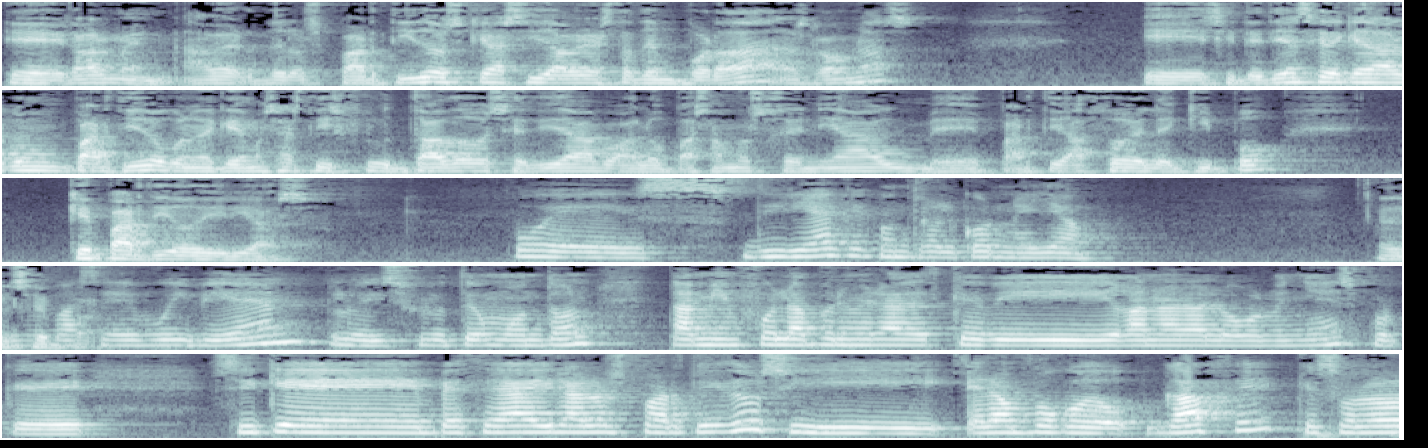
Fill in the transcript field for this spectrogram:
Eh, Carmen, a ver, de los partidos que has ido a ver esta temporada, las gaunas, eh, si te tienes que quedar con un partido con el que más has disfrutado ese día, lo pasamos genial, eh, partidazo del equipo, ¿qué partido dirías? Pues diría que contra el Cornellá. El Lo pasé muy bien, lo disfruté un montón. También fue la primera vez que vi ganar a Logroñés porque sí que empecé a ir a los partidos y era un poco gafe, que solo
